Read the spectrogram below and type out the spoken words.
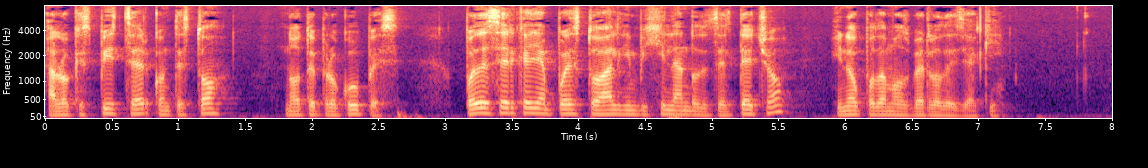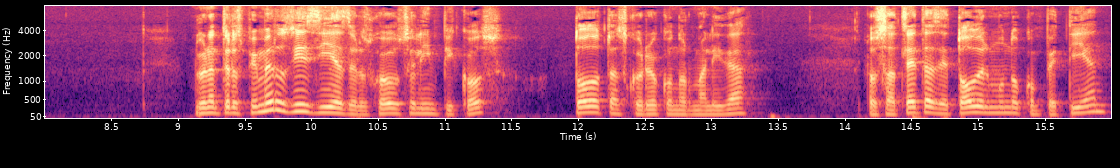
A lo que Spitzer contestó, no te preocupes, puede ser que hayan puesto a alguien vigilando desde el techo y no podamos verlo desde aquí. Durante los primeros 10 días de los Juegos Olímpicos, todo transcurrió con normalidad. Los atletas de todo el mundo competían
